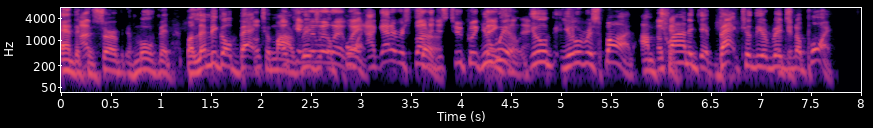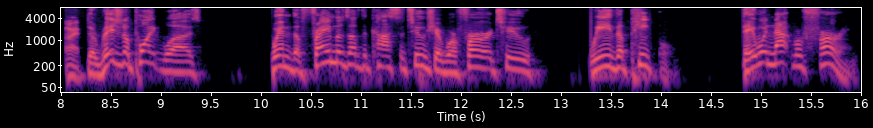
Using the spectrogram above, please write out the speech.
and the conservative movement. But let me go back okay, to my okay, original wait, wait, point. Wait, I got to respond Sir, to just two quick you things. Will. You'll you'll respond. I'm okay. trying to get back to the original point. All right. The original point was when the framers of the Constitution referred to we the people, they were not referring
